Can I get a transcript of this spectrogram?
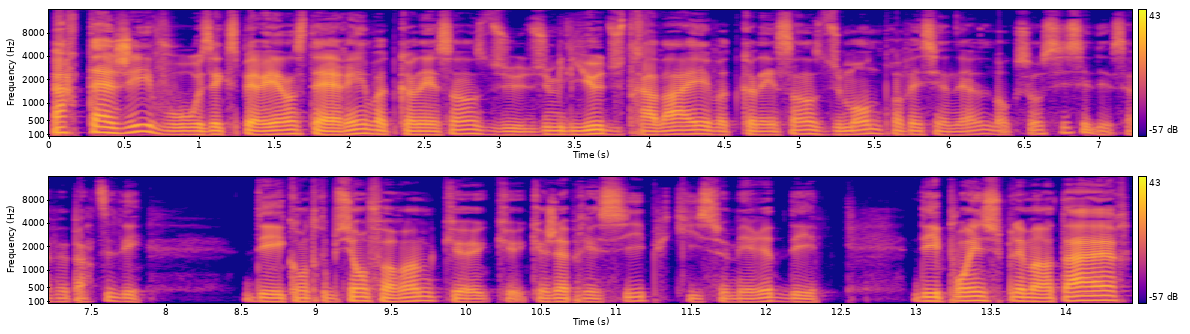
partagez vos expériences terrain, votre connaissance du, milieu du travail, votre connaissance du monde professionnel. Donc, ça aussi, ça fait partie des, des contributions au forum que, que, j'apprécie puis qui se méritent des, des points supplémentaires.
